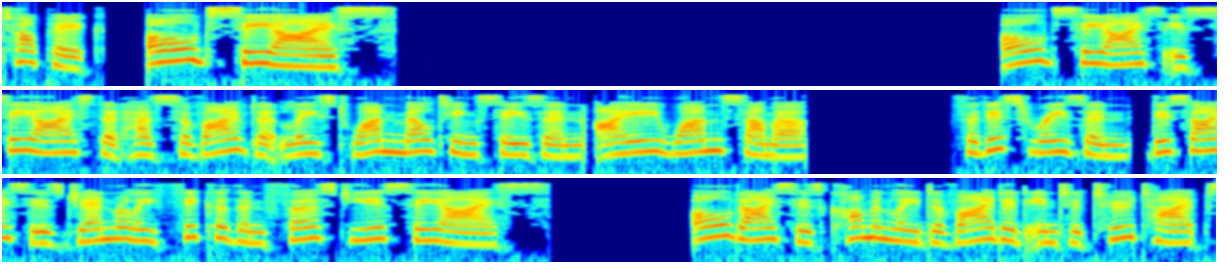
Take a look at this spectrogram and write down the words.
Topic: Old sea ice. Old sea ice is sea ice that has survived at least one melting season i.e. one summer. For this reason, this ice is generally thicker than first-year sea ice. Old ice is commonly divided into two types,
